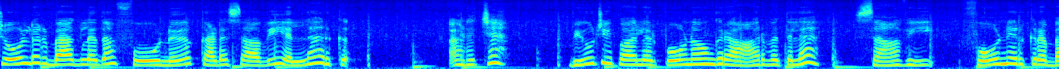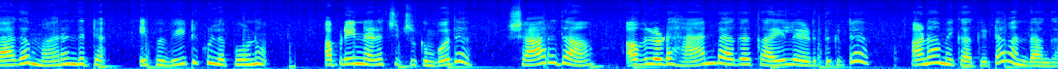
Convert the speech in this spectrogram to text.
ஷோல்டர் பேக்ல தான் ஃபோனு கடைசாவி எல்லாம் இருக்கு. அடைச்ச பியூட்டி பார்லர் போனோங்கிற ஆர்வத்துல சாவி ஃபோன் இருக்கிற பேக மறந்துட்டேன். இப்ப வீட்டுக்குள்ள போகணும். அப்படின்னு நினைச்சிட்டு இருக்கும்போது சாரதா அவளோட ஹேண்ட்பேக்கை கையில எடுத்துக்கிட்டு அனாமிகா கிட்ட வந்தாங்க.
